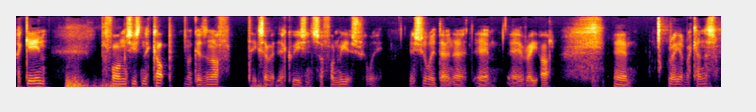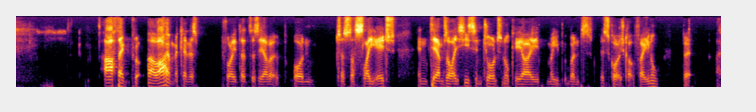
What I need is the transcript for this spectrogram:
again, performances in the cup, not good enough, takes him out of the equation. So for me, it's really it's really down to um, uh, Writer, um, Writer McInnes. I think oh, I think McInnes probably did deserve it on just a slight edge in terms of like see St Johnstone. Okay, I might win the Scottish Cup final, but I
